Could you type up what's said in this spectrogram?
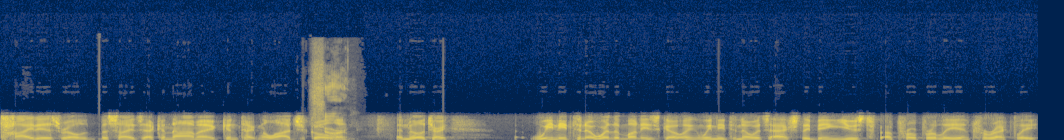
tie to Israel besides economic and technological sure. and, and military. We need to know where the money's going. We need to know it's actually being used appropriately and correctly,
